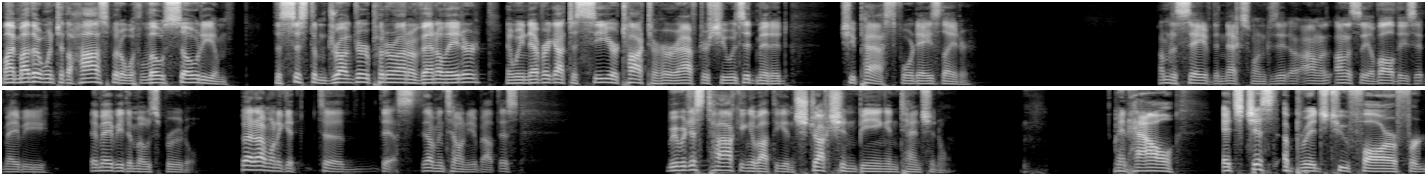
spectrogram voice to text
My mother went to the hospital with low sodium. The system drugged her, put her on a ventilator, and we never got to see or talk to her after she was admitted. She passed four days later. I'm going to save the next one because uh, honestly, of all these, it may be it may be the most brutal. But I want to get to this. I've been telling you about this. We were just talking about the instruction being intentional and how it's just a bridge too far for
